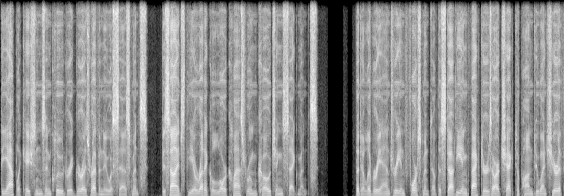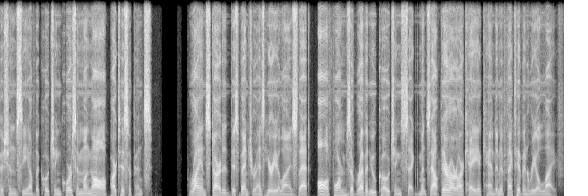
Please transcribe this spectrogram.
The applications include rigorous revenue assessments, besides theoretical or classroom coaching segments. The delivery and reinforcement of the studying factors are checked upon to ensure efficiency of the coaching course among all participants. Ryan started this venture as he realized that all forms of revenue coaching segments out there are archaic and ineffective in real life.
